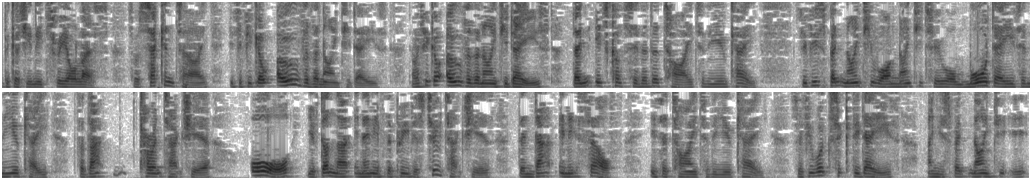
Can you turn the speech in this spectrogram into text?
because you need three or less. So a second tie is if you go over the 90 days. Now if you go over the 90 days, then it's considered a tie to the UK. So if you spent 91, 92 or more days in the UK for that current tax year, or you've done that in any of the previous two tax years, then that in itself is a tie to the UK. So if you work 60 days and you spent 90,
